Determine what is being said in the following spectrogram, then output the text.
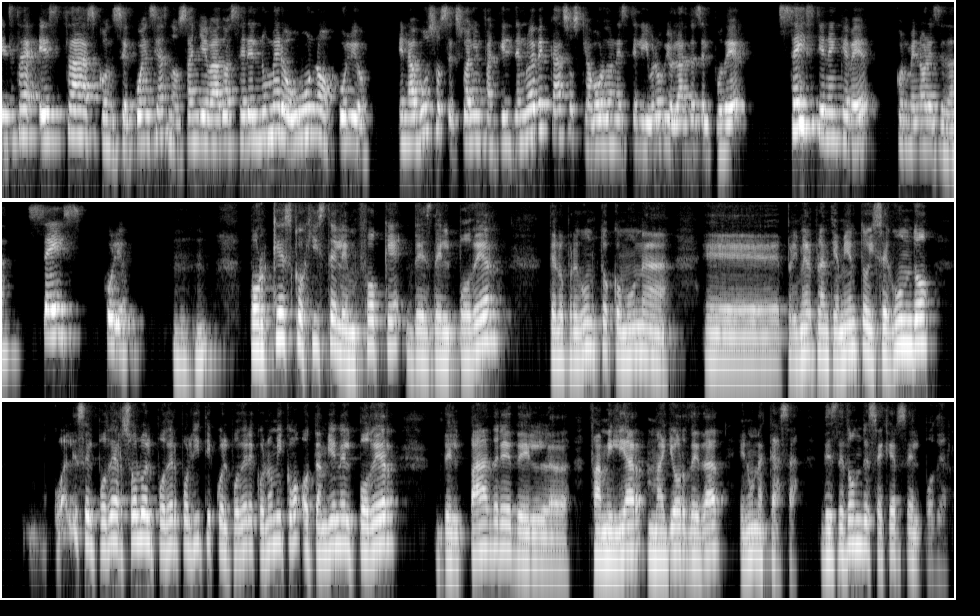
estas consecuencias nos han llevado a ser el número uno, Julio, en abuso sexual infantil. De nueve casos que abordo en este libro, Violar desde el Poder, seis tienen que ver con menores de edad. Seis, Julio. ¿Por qué escogiste el enfoque desde el poder? Te lo pregunto como un eh, primer planteamiento. Y segundo, ¿cuál es el poder? ¿Solo el poder político, el poder económico o también el poder del padre, del uh, familiar mayor de edad en una casa? ¿Desde dónde se ejerce el poder?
